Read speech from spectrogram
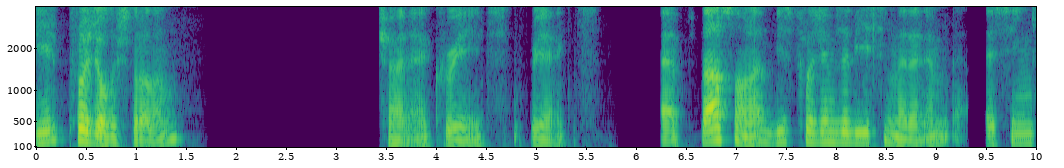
bir proje oluşturalım. Şöyle create react app. Daha sonra biz projemize bir isim verelim. Async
